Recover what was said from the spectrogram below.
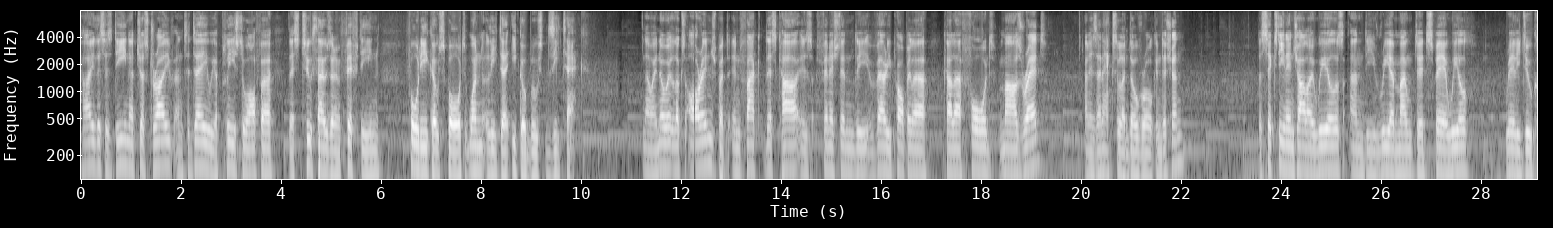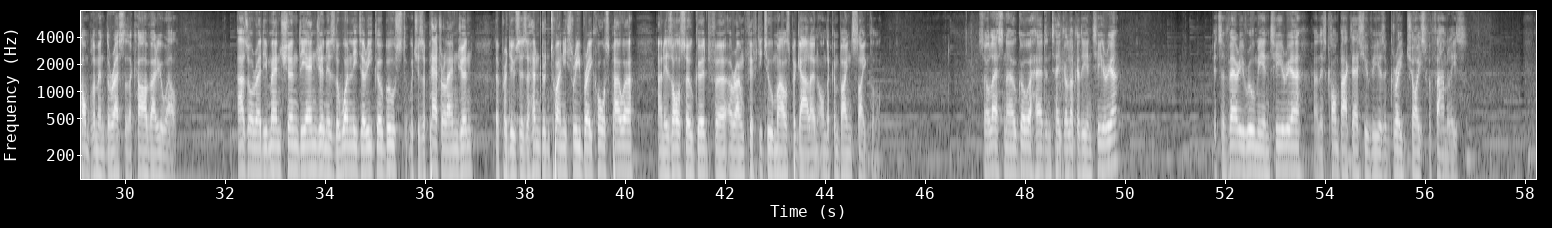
Hi, this is Dean at Just Drive, and today we are pleased to offer this 2015 Ford EcoSport 1 litre EcoBoost Zetec. Now I know it looks orange, but in fact this car is finished in the very popular colour Ford Mars Red and is in excellent overall condition. The 16 inch alloy wheels and the rear mounted spare wheel really do complement the rest of the car very well. As already mentioned, the engine is the 1 litre EcoBoost, which is a petrol engine that produces 123 brake horsepower and is also good for around 52 miles per gallon on the combined cycle. So let's now go ahead and take a look at the interior. It's a very roomy interior and this compact SUV is a great choice for families.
